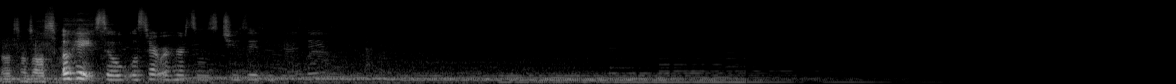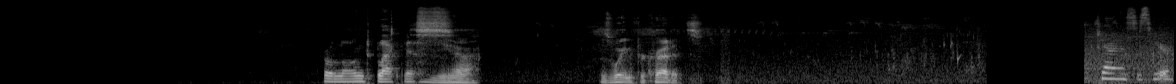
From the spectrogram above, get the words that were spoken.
That sounds awesome. Okay, so we'll start rehearsals Tuesdays and Thursdays. Prolonged blackness. Yeah. I Was waiting for credits. Janice is here.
